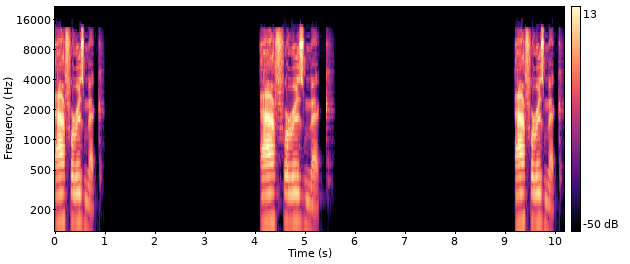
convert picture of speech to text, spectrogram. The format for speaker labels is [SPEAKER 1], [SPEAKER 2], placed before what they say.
[SPEAKER 1] aphorismic. Aphorismic. Aphorismic.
